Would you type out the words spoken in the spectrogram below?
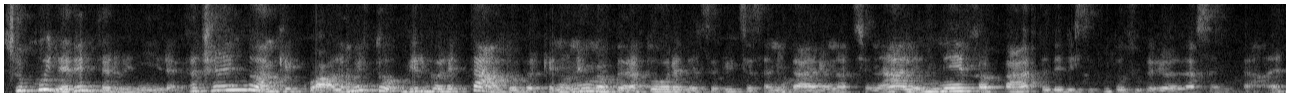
su cui deve intervenire, facendo anche qua, lo metto virgolettato perché non è un operatore del Servizio Sanitario Nazionale né fa parte dell'Istituto Superiore della Sanità, eh,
